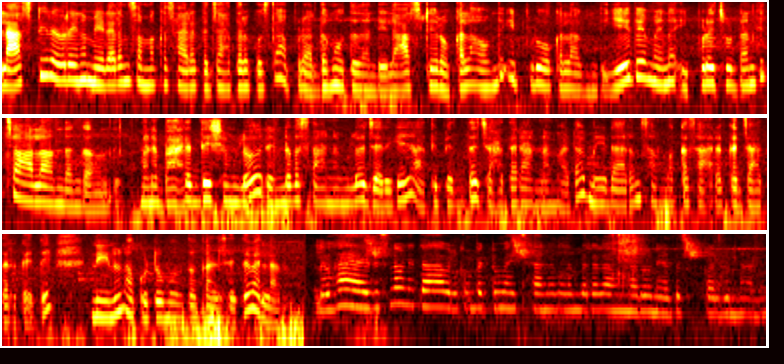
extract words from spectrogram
లాస్ట్ ఇయర్ ఎవరైనా మేడారం సమ్మక్క సారక్క జాతరకు వస్తే అప్పుడు అర్థమవుతుందండి. లాస్ట్ ఇయర్ ఒకలా ఉంది ఇప్పుడు ఒకలాగా ఉంది. ఏదేమైనా ఇప్పుడే చూడడానికి చాలా అందంగా ఉంది. మన భారతదేశంలో రెండవ స్థానంలో జరిగే అతిపెద్ద జాతర అన్నమాట మేడారం సమ్మక్క సారక్క జాతరకైతే నేను నా కుటుంబంతో కలిసి అయితే వెళ్ళాను. Hello hi this Navanita. Welcome back to my channel అందరూ ఎలా ఉన్నారు? నేనైతే సూపర్గా ఉన్నాను.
